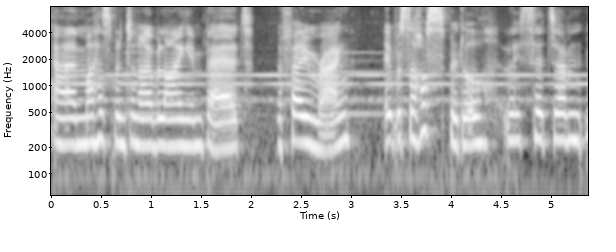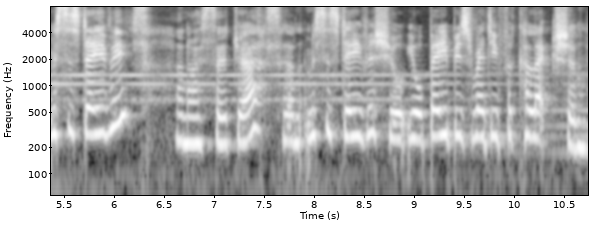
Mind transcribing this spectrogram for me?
Um, my husband and I were lying in bed. The phone rang. It was the hospital. They said, um, Mrs. Davies? And I said, yes. And Mrs. Davies, your, your baby's ready for collection.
